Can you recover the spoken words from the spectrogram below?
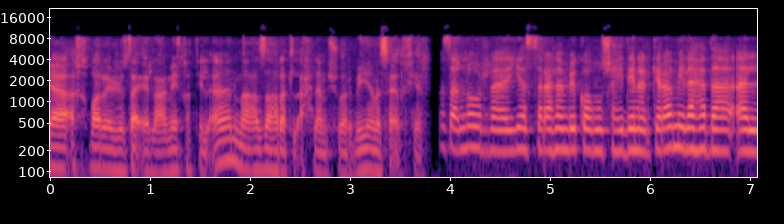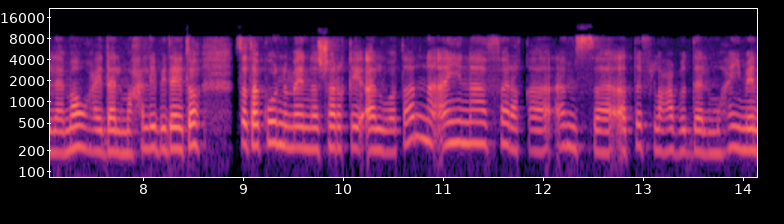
أخبار الجزائر العميقة الآن مع زهرة الأحلام شوربية. مساء الخير. مساء النور ياسر. أهلا بكم مشاهدينا الكرام إلى هذا الموعد المحلي. بدايته ستكون من شرق الوطن. أين فرق أمس الطفل عبد المهيمن؟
